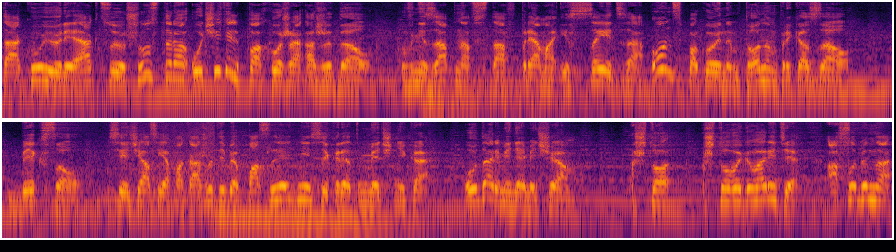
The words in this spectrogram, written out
Такую реакцию Шустера учитель, похоже, ожидал. Внезапно встав прямо из Сейдза, он спокойным тоном приказал. «Биксол, сейчас я покажу тебе последний секрет мечника. Ударь меня мечом». «Что... что вы говорите? Особенно...»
